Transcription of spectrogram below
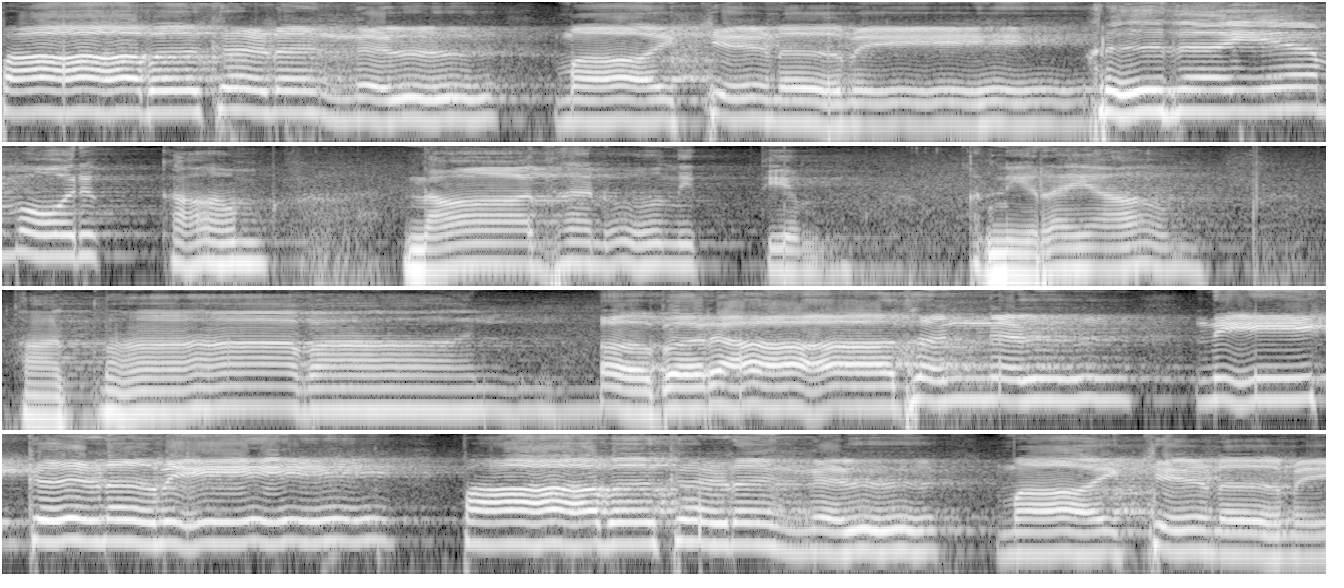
പാപകടങ്ങൾ മായ്ക്കണമേ. ഹൃദയമൊരുക്കാം നാഥനു നിത്യം നിറയാം ആത്മാവാൽ. അപരാധങ്ങൾ നീക്കണമേ. പാപകടങ്ങൾ മായ്ക്കണമേ.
